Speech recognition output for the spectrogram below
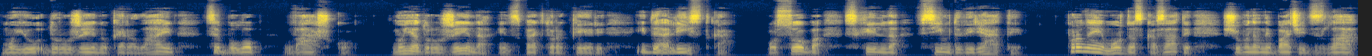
мою дружину Керолайн, це було б важко. Моя дружина, інспектора Керрі, ідеалістка, особа схильна всім довіряти. Про неї можна сказати, що вона не бачить зла,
